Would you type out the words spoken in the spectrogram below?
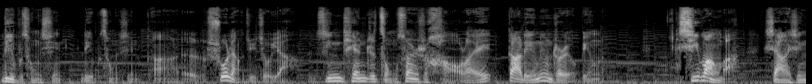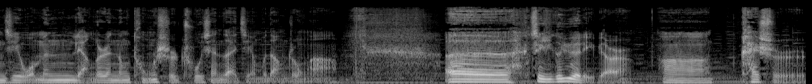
力不从心，力不从心啊！说两句就哑。今天这总算是好了，哎，大玲玲这儿有病了，希望吧，下个星期我们两个人能同时出现在节目当中啊！呃，这一个月里边啊，开始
